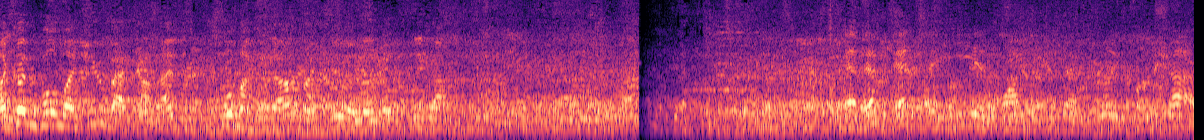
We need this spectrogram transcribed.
I couldn't pull my shoe back out. I just pulled my foot out of my shoe and then go dig out. and evidently he didn't want to get that really close shot.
